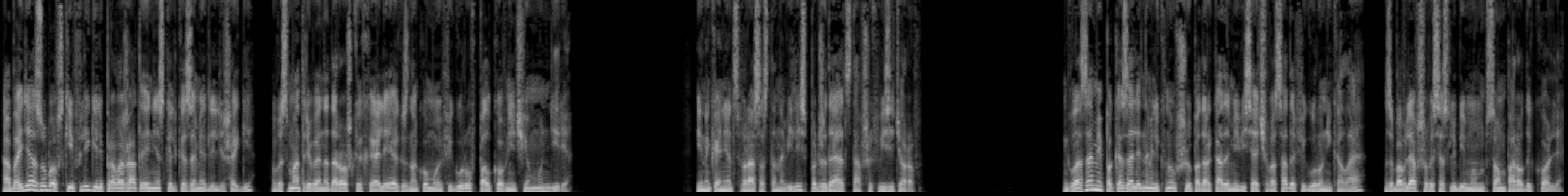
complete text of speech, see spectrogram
Обойдя Зубовский флигель, провожатые несколько замедлили шаги, высматривая на дорожках и аллеях знакомую фигуру в полковничьем мундире. И, наконец, в раз остановились, поджидая отставших визитеров. Глазами показали намелькнувшую под аркадами висячего сада фигуру Николая, забавлявшегося с любимым псом породы Колли.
